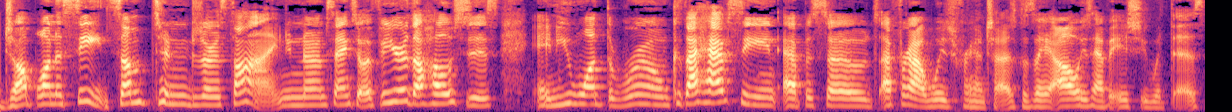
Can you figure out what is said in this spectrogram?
jump on a seat. Some dinners are assigned. You know what I'm saying? So if you're the hostess and you want the room, because I have seen episodes. I forgot which franchise because they always have an issue with this.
